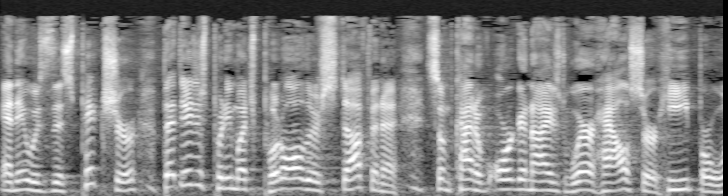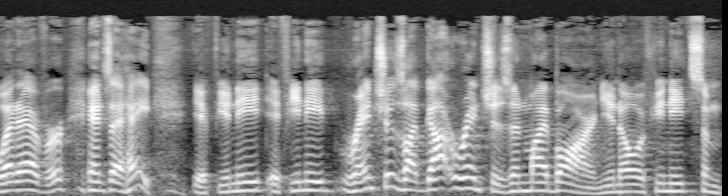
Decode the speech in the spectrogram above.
And it was this picture that they just pretty much put all their stuff in a some kind of organized warehouse or heap or whatever and say, hey, if you need if you need wrenches, I've got wrenches in my barn. You know, if you need some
